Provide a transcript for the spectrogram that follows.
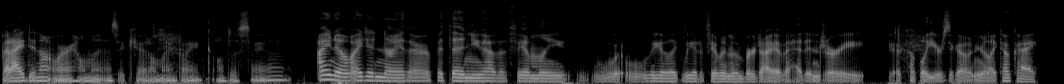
But I did not wear a helmet as a kid on my bike. I'll just say that. I know I didn't either, but then you have a family. We like we had a family member die of a head injury a couple of years ago, and you're like, okay,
